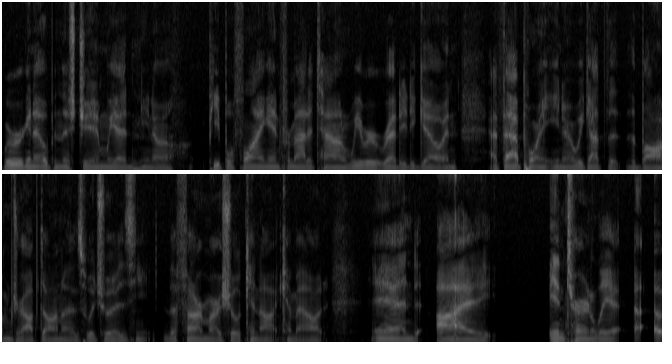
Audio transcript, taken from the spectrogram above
We were going to open this gym. We had you know people flying in from out of town. We were ready to go. And at that point, you know, we got the the bomb dropped on us, which was you know, the fire marshal cannot come out. And I internally uh, uh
